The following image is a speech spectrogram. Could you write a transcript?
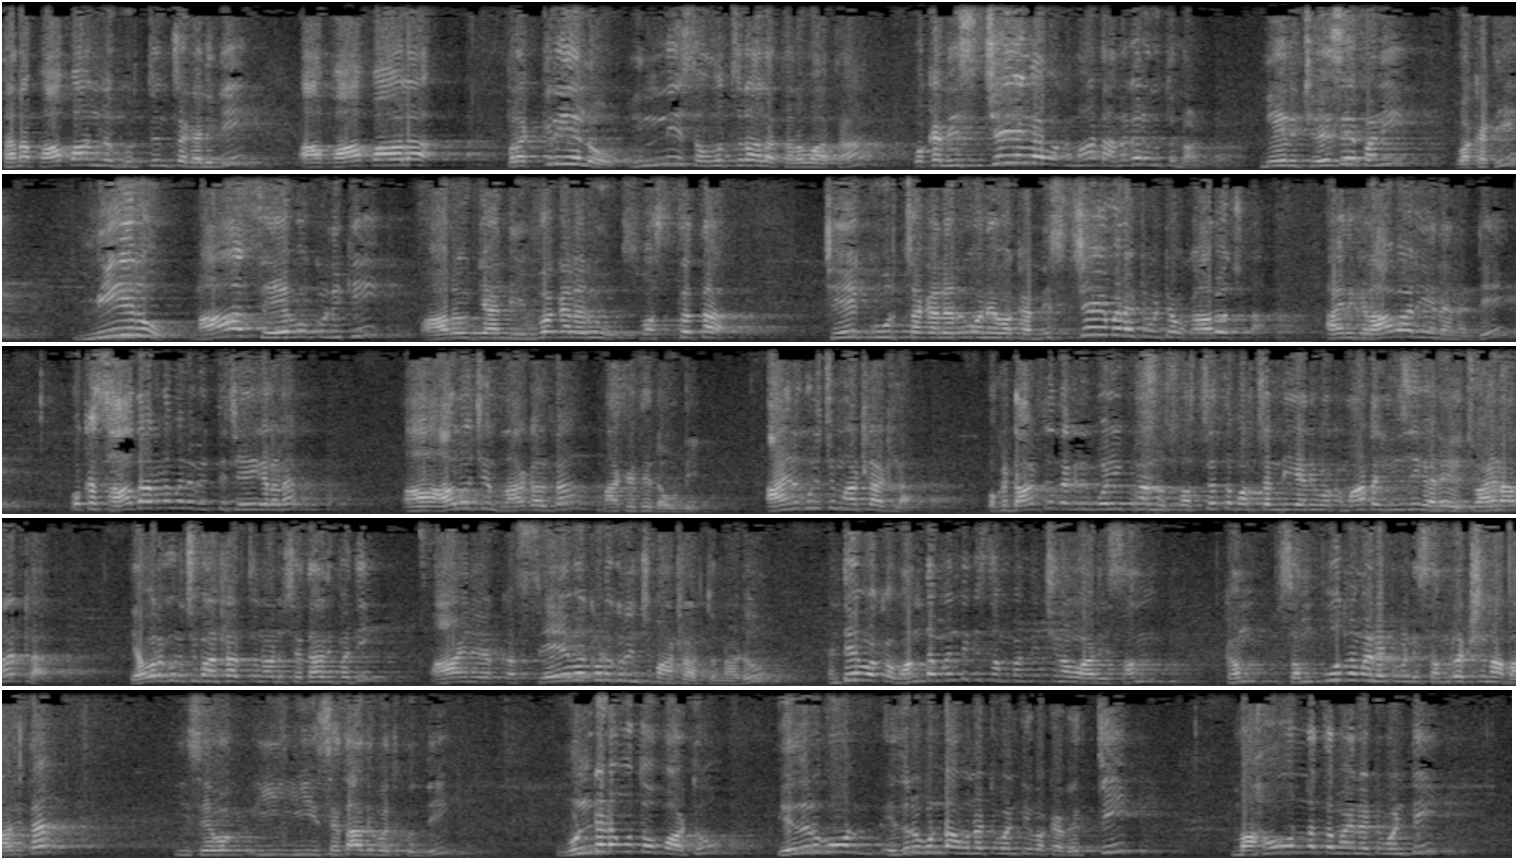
తన పాపాలను గుర్తించగలిగి ఆ పాపాల ప్రక్రియలో ఇన్ని సంవత్సరాల తర్వాత ఒక నిశ్చయంగా ఒక మాట అనగలుగుతున్నాడు. నేను చేసే పని ఒకటి మీరు నా సేవకునికి ఆరోగ్యాన్ని ఇవ్వగలరు స్వస్థత చేకూర్చగలరు అనే ఒక నిశ్చయమైనటువంటి ఒక ఆలోచన ఆయనకి రావాలి అని అంటే ఒక సాధారణమైన వ్యక్తి చేయగలడా? ఆ ఆలోచన రాగలదా? నాకైతే డౌటే. ఆయన గురించి మాట్లాడలా. ఒక డాక్టర్ దగ్గరికి పోయి ఇప్పుడు నన్ను స్వచ్ఛతపరచండి అని ఒక మాట ఈజీగా అనేయచ్చు. ఆయన అనట్లా. ఎవరి గురించి మాట్లాడుతున్నాడు శతాధిపతి? ఆయన యొక్క సేవకుడు గురించి మాట్లాడుతున్నాడు. అంటే ఒక వంద మందికి సంబంధించిన వారి సం సంపూర్ణమైనటువంటి సంరక్షణ బాధ్యత ఈ సేవ ఈ ఈ శతాధిపతికి ఉంది ఉండడంతో పాటు ఎదురుగు ఎదురుగుండా ఉన్నటువంటి ఒక వ్యక్తి మహోన్నతమైనటువంటి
